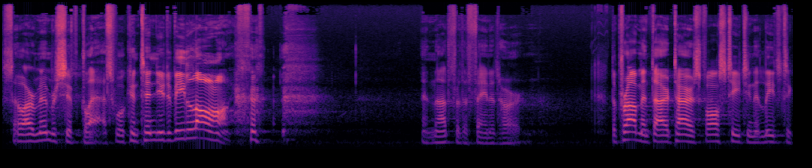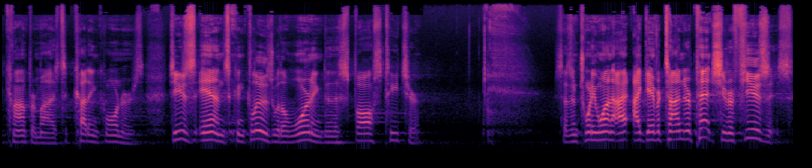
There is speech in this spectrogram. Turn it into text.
So our membership class will continue to be long. and not for the faint at heart. The problem in Thyatira is false teaching that leads to compromise, to cutting corners. Jesus ends, concludes with a warning to this false teacher. He says in 21, I, I gave her time to repent. She refuses.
